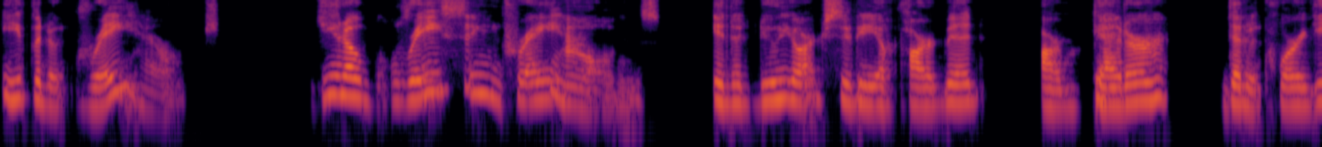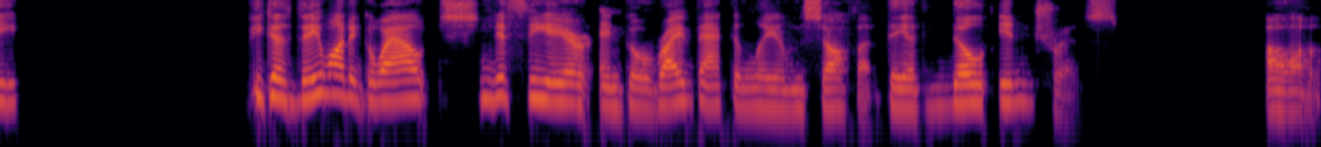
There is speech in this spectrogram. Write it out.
even a greyhound. You know, racing greyhounds in a New York City apartment are better than a corgi because they want to go out, sniff the air, and go right back and lay on the sofa. They have no interest. Uh,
